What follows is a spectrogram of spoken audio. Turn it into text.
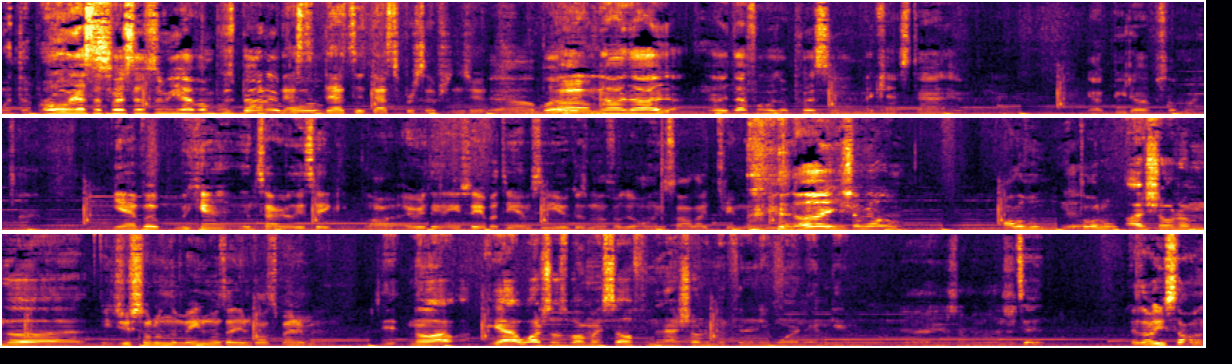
with the Oh, that's the bronze. perception we have on Bruce Banner, That's bro. that's it. That's the perceptions. Yeah. yeah, but Um, you know, no, I, uh, that fool was a pussy, and I can't stand him. Got beat up so much times. Yeah, but we can't entirely take uh, everything that you say about the MCU because motherfucker only saw like three movies. no, he showed me all of them. All of them? Yeah. Total? I showed him the You just showed him the main ones that involve Spider-Man. the- no. I, yeah, I watched those by myself, and then I showed him Infinity War and Endgame. Yeah, he showed me That's it. That's all you saw.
